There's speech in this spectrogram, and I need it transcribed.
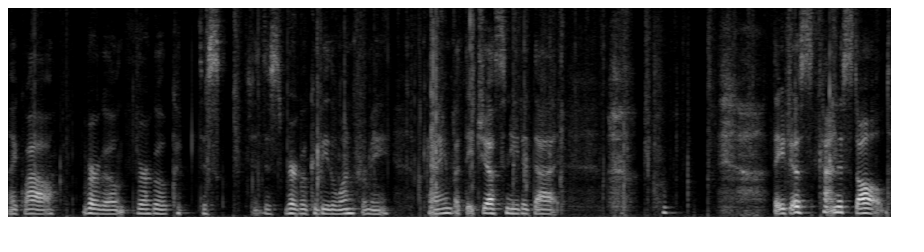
like, wow, Virgo, Virgo could this this Virgo could be the one for me. Okay, but they just needed that they just kind of stalled.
